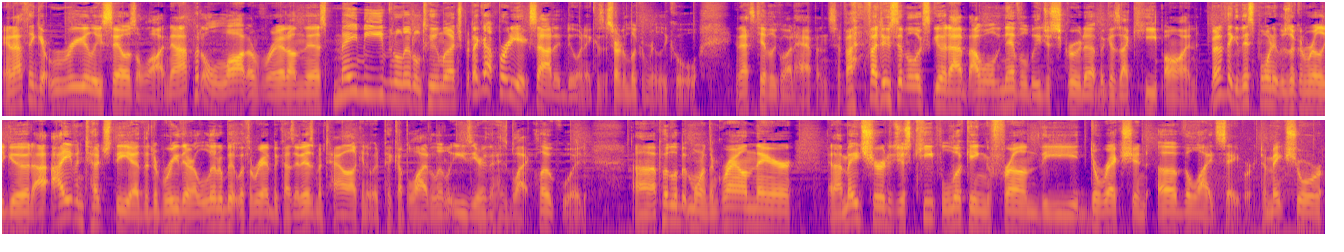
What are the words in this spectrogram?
And I think it really sells a lot. Now, I put a lot of red on this, maybe even a little too much, but I got pretty excited doing it because it started looking really cool. And that's typically what happens. If I, if I do something that looks good, I, I will inevitably just screw it up because I keep on. But I think at this point it was looking really good. I, I even touched the, uh, the debris there a little bit with red because it is metallic and it would pick up light a little easier than his black cloak would. Uh, I put a little bit more on the ground there, and I made sure to just keep looking from the direction of the lightsaber to make sure.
